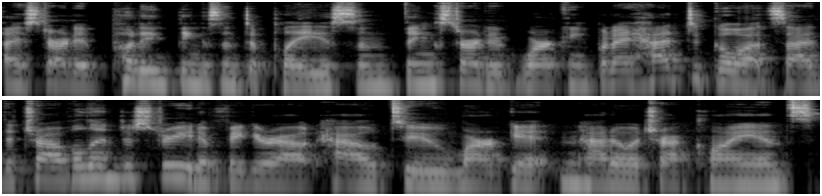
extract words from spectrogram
I started putting things into place and things started working. But I had to go outside the travel industry to figure out how to market and how to attract clients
